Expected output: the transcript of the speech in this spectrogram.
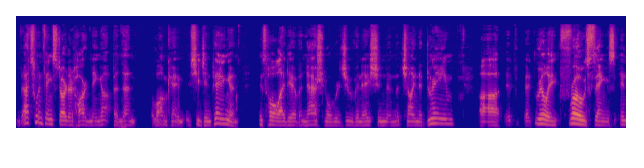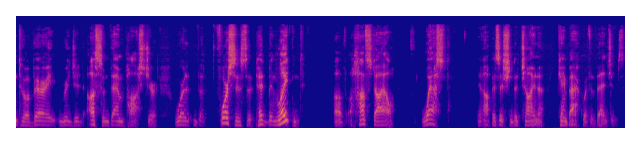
that's when things started hardening up. And then along came Xi Jinping and his whole idea of a national rejuvenation and the China dream. Uh, it, it really froze things into a very rigid us and them posture where the forces that had been latent of a hostile West, in opposition to China, came back with a vengeance.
